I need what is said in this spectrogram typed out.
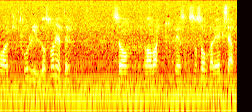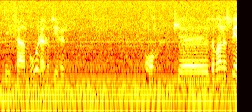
Mark Torillo som han heter. Som har varit med som, som sångare i Accept i fem år nu tydligen. Och eh, de hade en spelning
